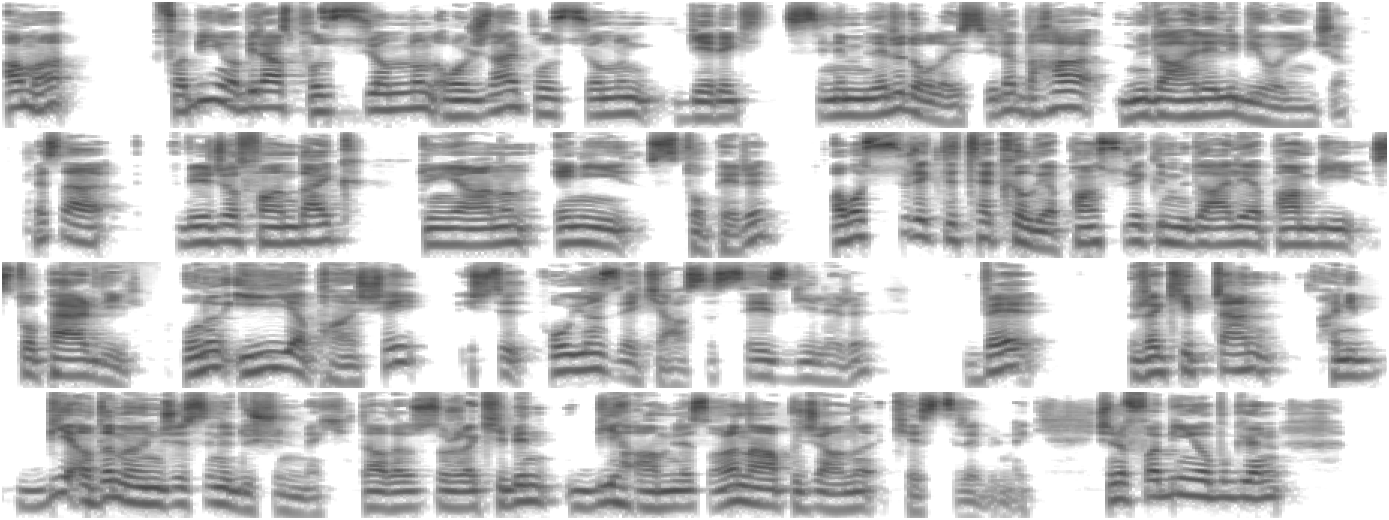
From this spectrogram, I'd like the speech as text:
Ama Fabinho biraz pozisyonunun, orijinal pozisyonunun gereksinimleri dolayısıyla daha müdahaleli bir oyuncu. Mesela Virgil van Dijk dünyanın en iyi stoperi ama sürekli tackle yapan, sürekli müdahale yapan bir stoper değil. Onu iyi yapan şey işte oyun zekası, sezgileri ve rakipten hani bir adım öncesini düşünmek. Daha doğrusu rakibin bir hamle sonra ne yapacağını kestirebilmek. Şimdi Fabinho bugün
